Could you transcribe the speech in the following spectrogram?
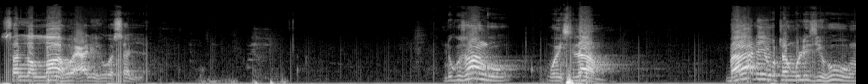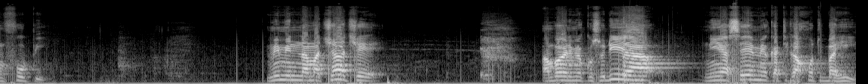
salllahu alaihi wasallam. Ndugu zangu waislamu baada ya utangulizi huu mfupi mimi nina machache ambayo nimekusudia niyaseme katika khutba hii.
